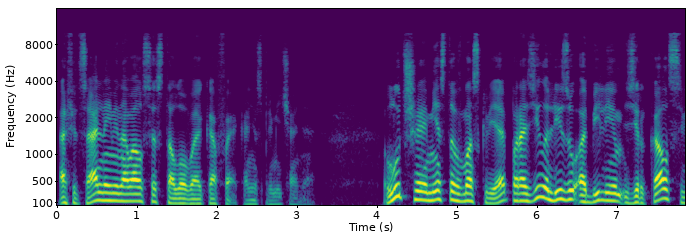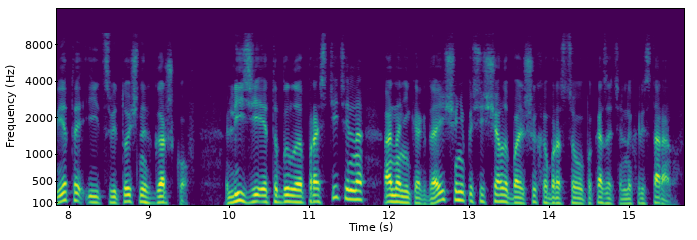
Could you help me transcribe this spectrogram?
официально именовался «Столовое кафе». Конец примечания. Лучшее место в Москве поразило Лизу обилием зеркал, света и цветочных горшков – Лизе это было простительно, она никогда еще не посещала больших образцово-показательных ресторанов.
